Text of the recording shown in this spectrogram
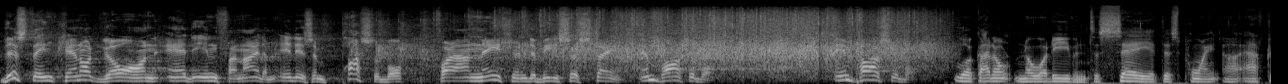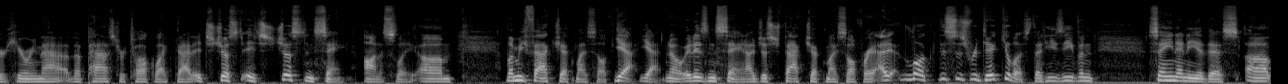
This thing cannot go on ad infinitum. It is impossible for our nation to be sustained. Impossible. Impossible. look, I don't know what even to say at this point uh, after hearing that the pastor talk like that. It's just it's just insane, honestly. Um, let me fact check myself. Yeah, yeah, no, it is insane. I just fact checked myself, right? I, look, this is ridiculous that he's even saying any of this. Uh,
